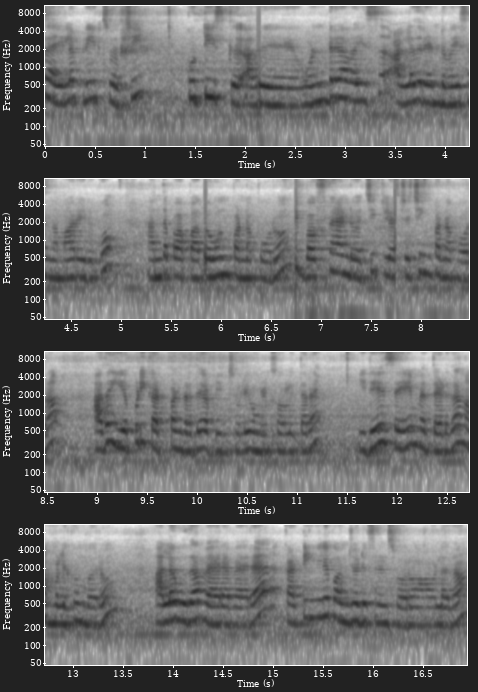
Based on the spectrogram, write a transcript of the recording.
சாரியில் ப்ளீட்ஸ் வச்சு குட்டீஸ்க்கு அது ஒன்றரை வயசு அல்லது ரெண்டு வயசு அந்த மாதிரி இருக்கும். அந்த பாப்பா கவுன் பண்ண போகிறோம் பஃப் ஹேண்ட் வச்சு ஸ்டிச்சிங் பண்ண போகிறோம் அதை எப்படி கட் பண்ணுறது அப்படின்னு சொல்லி உங்களுக்கு சொல்லித்தரேன் இதே சேம் மெத்தட் தான் நம்மளுக்கும் வரும். அளவு தான் வேறு வேறு. கட்டிங்லேயே கொஞ்சம் டிஃப்ரென்ஸ் வரும். அவ்வளோதான்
